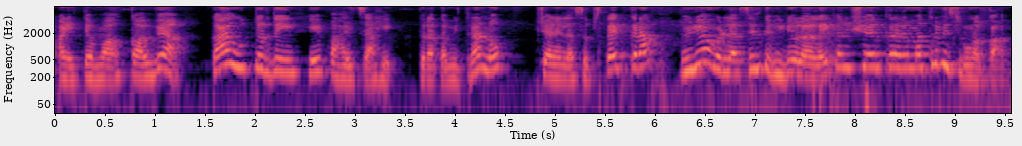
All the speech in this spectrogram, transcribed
आणि तेव्हा काव्या काय उत्तर देईल हे पाहायचं आहे. तर आता मित्रांनो चॅनलला सबस्क्राईब करा. व्हिडिओ आवडला असेल तर व्हिडिओला लाईक आणि शेअर करायला मात्र विसरू नका.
